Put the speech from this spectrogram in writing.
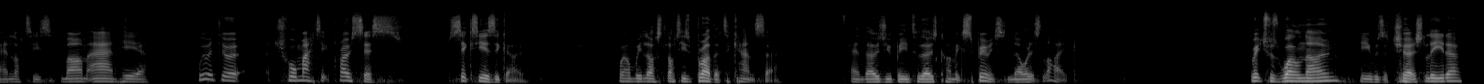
and Lottie's mum, Anne, here, we went through a, a traumatic process six years ago when we lost Lottie's brother to cancer. And those who've been through those kind of experiences know what it's like. Rich was well known. He was a church leader.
